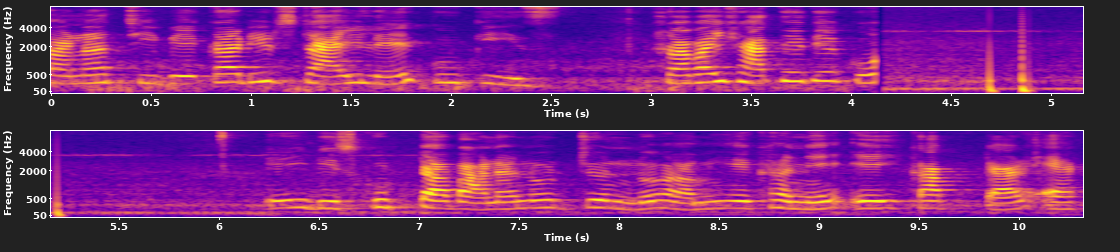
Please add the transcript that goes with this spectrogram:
বানাচ্ছি বেকারির স্টাইলে কুকিজ। সবাই সাথে থেকো। এই বিস্কুটটা বানানোর জন্য আমি এখানে এই কাপটার এক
